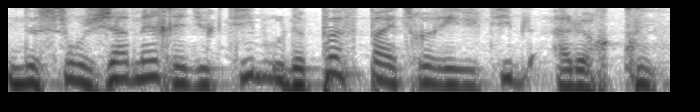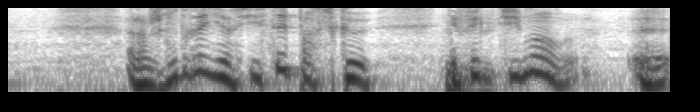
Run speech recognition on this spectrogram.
ne sont jamais réductibles ou ne peuvent pas être réductibles à leur coût. Alors je voudrais y insister parce que, mhm. effectivement, euh,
